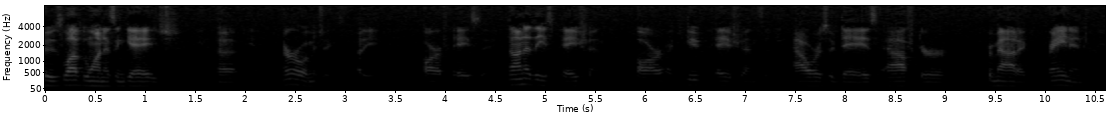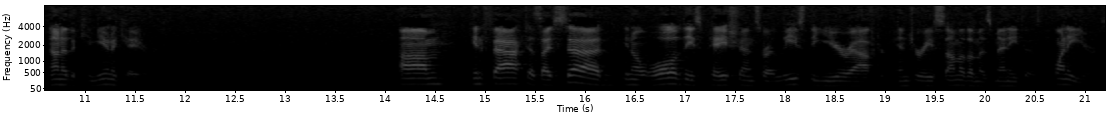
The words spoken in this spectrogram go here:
whose loved one is engaged in a, in a neuroimaging study are facing. None of these patients are acute patients in the hours or days after traumatic brain injury. None of the communicators. Um, in fact, as I said, you know, all of these patients are at least a year after injury, some of them as many as 20 years.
